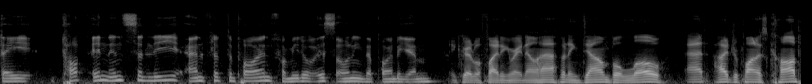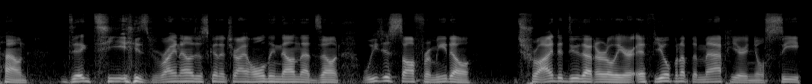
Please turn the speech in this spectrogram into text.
they popped in instantly and flipped the point. Framido is owning the point again. Incredible fighting right now happening down below at Hydroponics compound. Dig T is right now just going to try holding down that zone. We just saw Framido tried to do that earlier. If you open up the map here and you'll see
